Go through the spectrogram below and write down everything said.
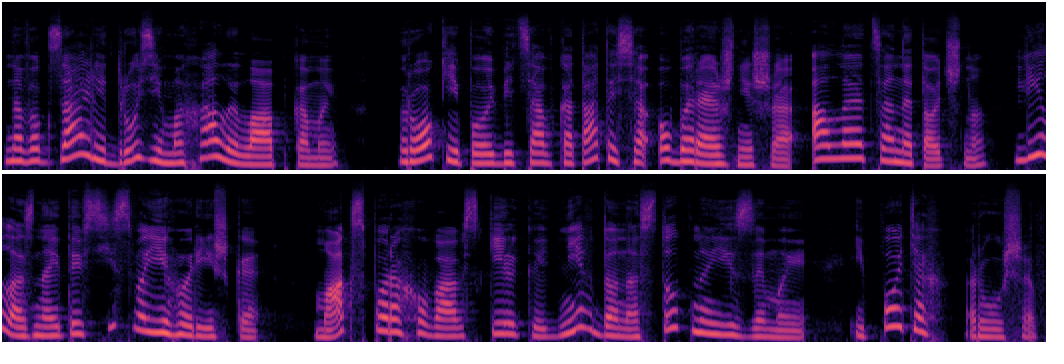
На вокзалі друзі махали лапками. Рокі пообіцяв кататися обережніше, але це не точно. Ліла знайти всі свої горішки. Макс порахував, скільки днів до наступної зими, і потяг рушив.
